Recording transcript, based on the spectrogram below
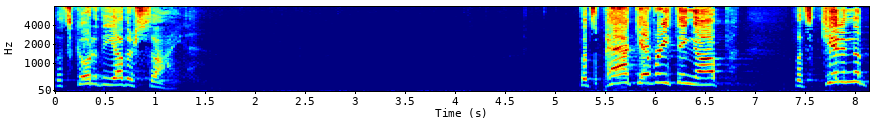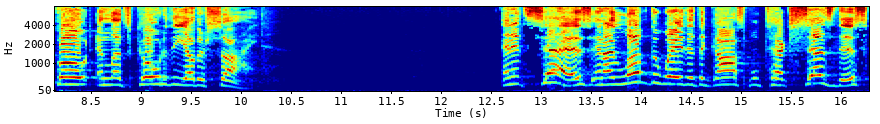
Let's go to the other side. Let's pack everything up. Let's get in the boat and let's go to the other side. And it says, and I love the way that the gospel text says this,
